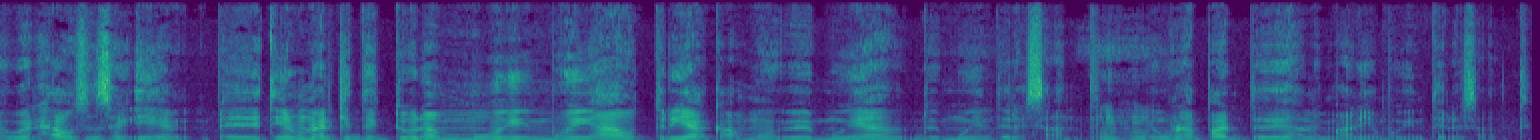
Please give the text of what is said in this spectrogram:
Oberhausen eh, tiene una arquitectura muy, muy austríaca, muy, eh, muy, muy interesante. Es una parte de Alemania muy interesante.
